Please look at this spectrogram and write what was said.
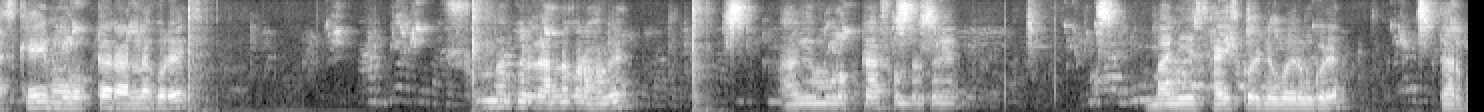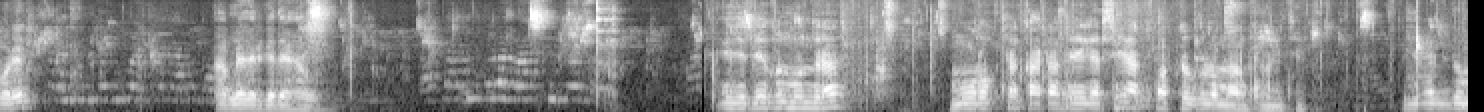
আজকে এই মোরগটা রান্না করে সুন্দর করে রান্না করা হবে। আগে মোরগটা সুন্দর করে বানিয়ে সাইজ করে নেব এরকম করে। তারপরে আপনাদেরকে দেখাবো। এই যে দেখুন বন্ধুরা, মোরগটা কাটা হয়ে গেছে আর কতগুলো মাংস হয়েছে একদম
